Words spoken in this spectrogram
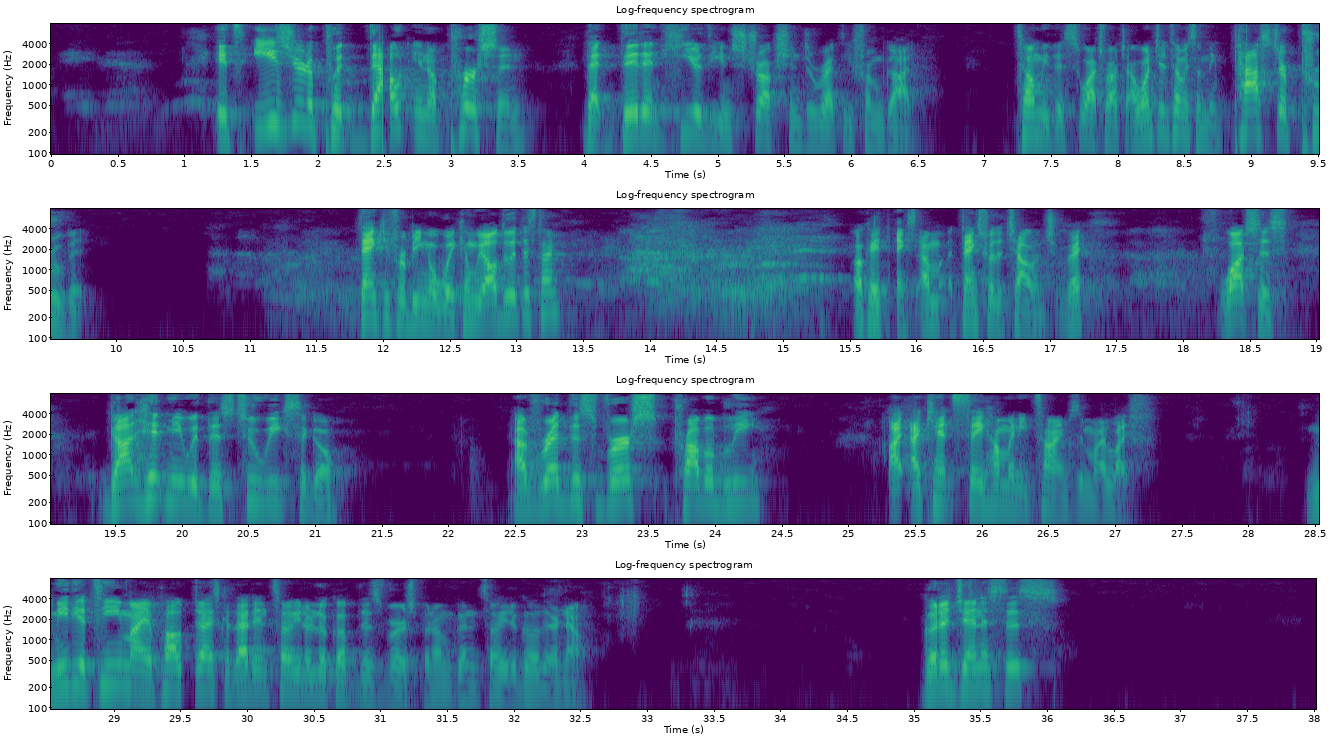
It's easier to put doubt in a person that didn't hear the instruction directly from God. Tell me this. Watch, watch. I want you to tell me something. Pastor, prove it. Thank you for being awake. Can we all do it this time? Okay, thanks. Thanks for the challenge, okay? Watch this. God hit me with this two weeks ago. I've read this verse probably, I, I can't say how many times in my life. Media team, I apologize because I didn't tell you to look up this verse, but I'm going to tell you to go there now. Go to Genesis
